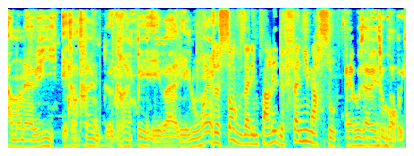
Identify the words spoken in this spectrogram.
à mon avis, est en train de grimper et va aller loin. Je sens que vous allez me parler de Fanny Marceau. Et vous avez tout compris.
